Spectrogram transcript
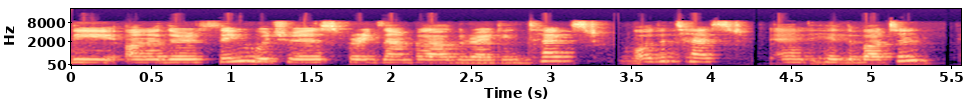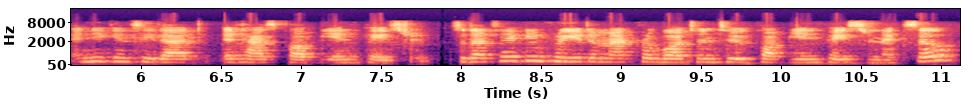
the another thing which is for example I'll be writing text or the test and hit the button and you can see that it has copy and pasted. So that's how you can create a macro button to copy and paste in Excel.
